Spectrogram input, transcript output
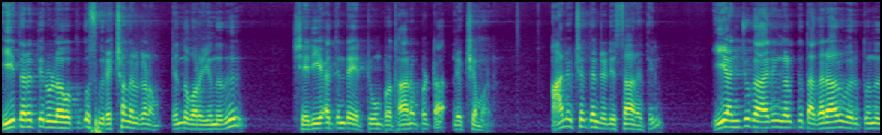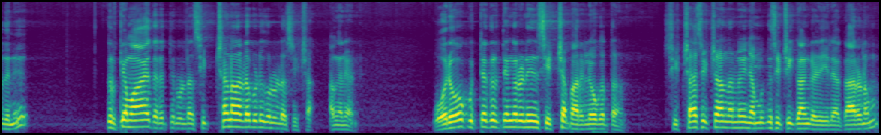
ഈ തരത്തിലുള്ളവർക്ക് സുരക്ഷ നൽകണം എന്ന് പറയുന്നത് ശരീരത്തിന്റെ ഏറ്റവും പ്രധാനപ്പെട്ട ലക്ഷ്യമാണ്. ആ ലക്ഷ്യത്തിന്റെ അടിസ്ഥാനത്തിൽ ഈ അഞ്ചു കാര്യങ്ങൾക്ക് തകരാറ് വരുത്തുന്നതിന് കൃത്യമായ തരത്തിലുള്ള ശിക്ഷണ നടപടികളുടെ ശിക്ഷ അങ്ങനെയാണ്. ഓരോ കുറ്റകൃത്യങ്ങളുടെയും ശിക്ഷ പരലോകത്താണ്. ശിക്ഷ ശിക്ഷ എന്നുണ്ടെങ്കിൽ നമുക്ക് ശിക്ഷിക്കാൻ കഴിയില്ല. കാരണം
